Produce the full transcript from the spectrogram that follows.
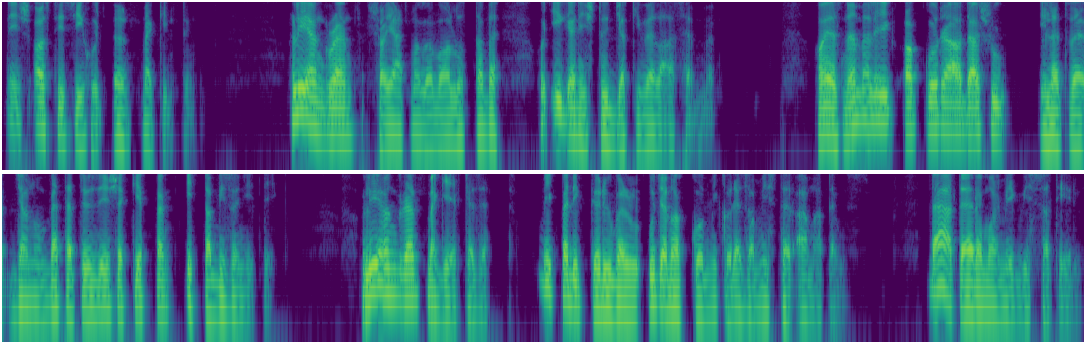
és azt hiszi, hogy ön megintünk. Leon Grant saját maga vallotta be, hogy igenis tudja, kivel áll szemben. Ha ez nem elég, akkor ráadásul, illetve gyanúm betetőzéseképpen itt a bizonyíték. Leon Grant megérkezett, mégpedig körülbelül ugyanakkor, mikor ez a Mr. Amateus. De hát erre majd még visszatérünk.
